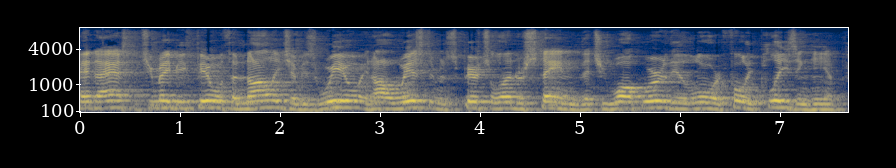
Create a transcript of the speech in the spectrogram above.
and to ask that you may be filled with the knowledge of His will and all wisdom and spiritual understanding, that you walk worthy of the Lord, fully pleasing Him,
